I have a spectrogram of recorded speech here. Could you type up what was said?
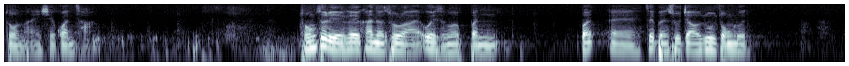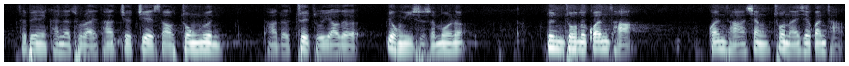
做哪一些观察？从这里也可以看得出来，为什么本本诶、这本书叫入中论？这边也看得出来，他就介绍中论，它的最主要的用意是什么呢？论中的观察，观察像做哪一些观察？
